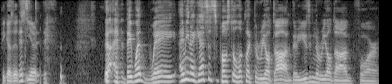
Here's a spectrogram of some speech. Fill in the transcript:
because it's, It's you know they went way. I mean, I guess it's supposed to look like the real dog. They're using the real dog for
